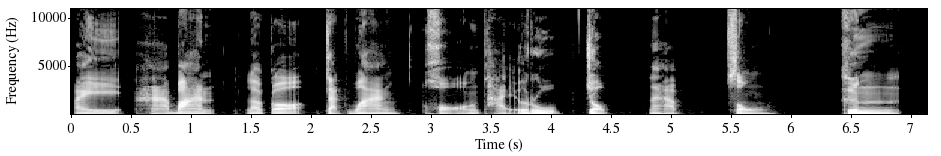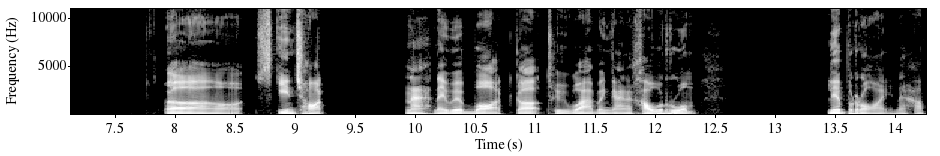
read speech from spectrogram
ไปหาบ้านแล้วก็จัดวางของถ่ายรูปจบนะครับ ส่งขึ้น เอ่อสกรีนช็อตนะในเว็บบอร์ดก็ถือว่าเป็นการเข้าร่วมเรียบร้อยนะครับ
